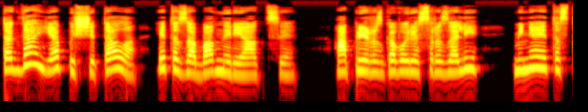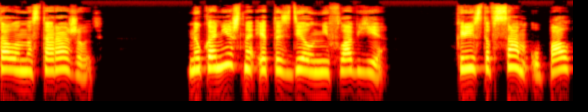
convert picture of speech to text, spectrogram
Тогда я посчитала это забавной реакцией, а при разговоре с Розали меня это стало настораживать. Но, конечно, это сделал не Флавье. Кристоф сам упал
